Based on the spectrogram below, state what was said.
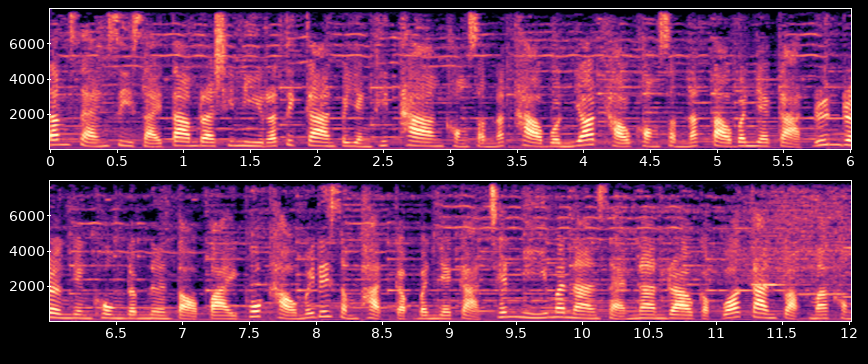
ลำแสงสี่สายตามราชินีรัติการไปยังทิศทางของสำนักข่าวบนยอดเขาของสำนักเต่าบรรยากาศรื่นเริงยังคงดำเนินต่อไป พวกเขาไม่ได้สัมผัสกับบรรยากาศเช่นนี้มานานแสนนานราวกับว่าการกลับมาของ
